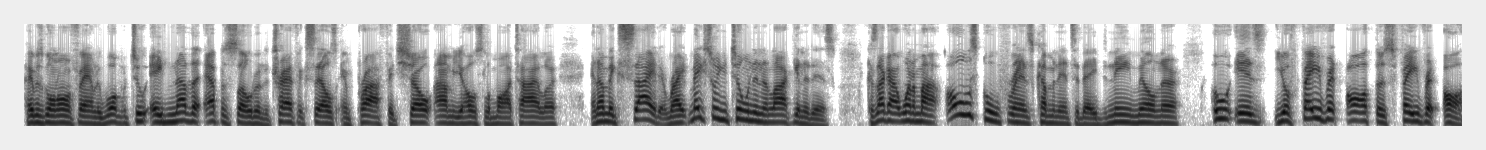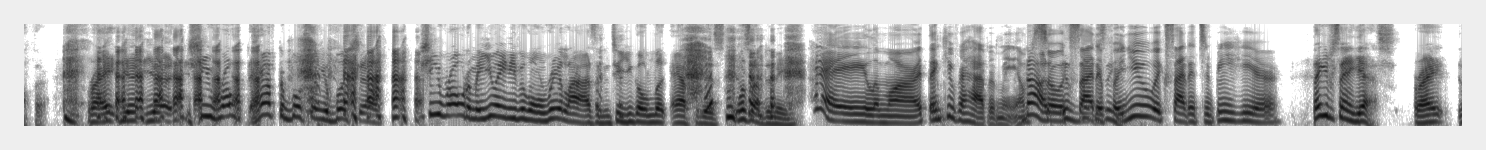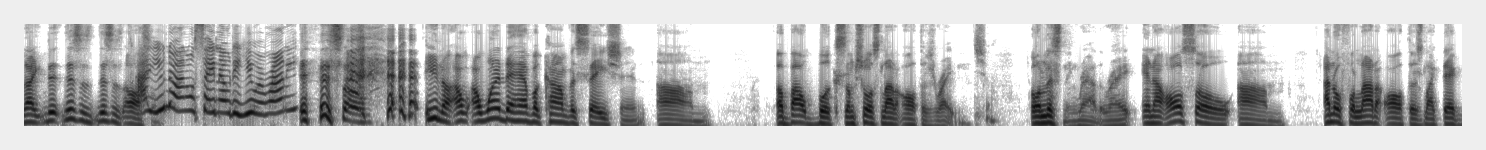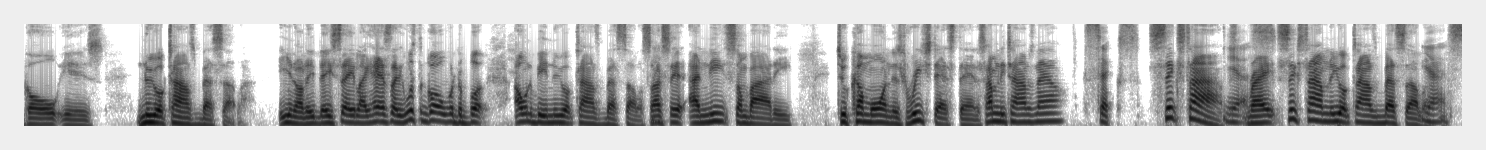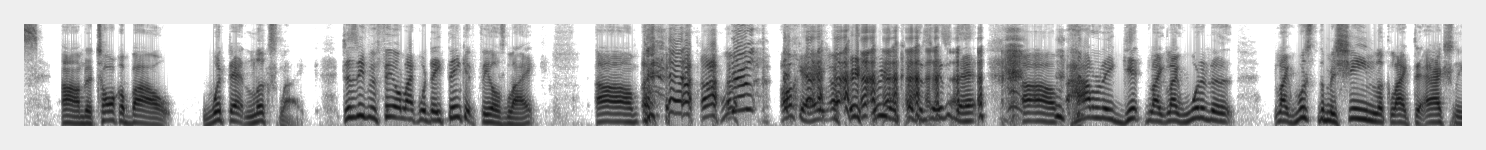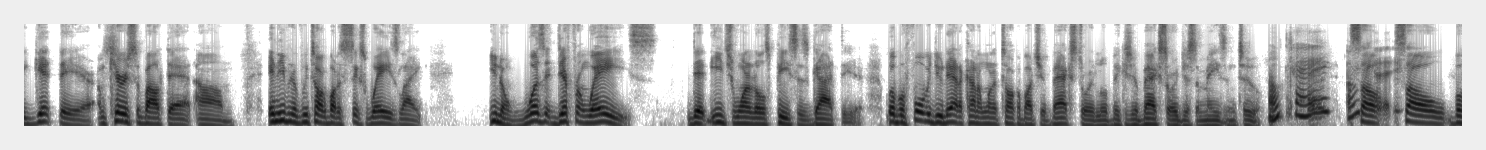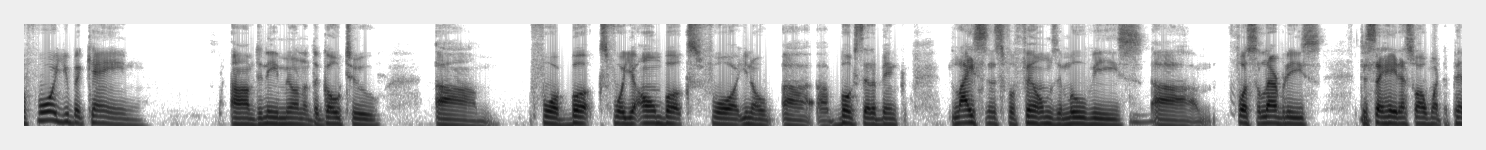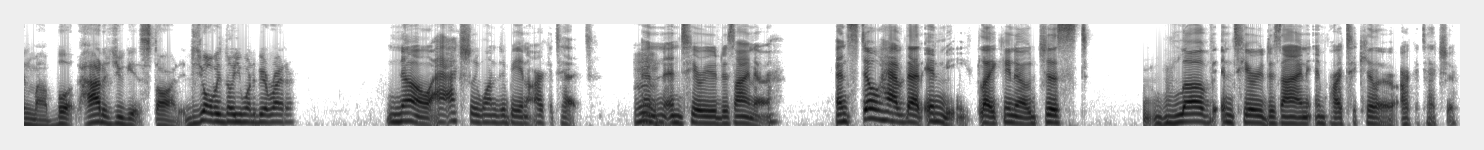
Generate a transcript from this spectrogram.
Hey, what's going on, family? Welcome to another episode of the Traffic Sales and Profit Show. I'm your host, Lamar Tyler, and I'm excited, right? Make sure you tune in and lock into this because I got one of my old school friends coming in today, Denene Millner, who is your favorite author's favorite author, right? Yeah, yeah. She wrote half the books on your bookshelf. She wrote them, and you ain't even gonna realize it until you go look after this. What's up, Denene? Hey, Lamar, thank you for having me. I'm so to excited for you, excited to be here. Thank you for saying yes, right? Like th- this is this is I, awesome. you know, I don't say no to you and Ronnie. so, you know, I, I wanted to have a conversation um, about books. I'm sure it's a lot of authors writing Sure. or listening, rather, right? And I also, um, I know for a lot of authors, like that goal is New York Times bestseller. You know, they, they say like, hey, like, what's the goal with the book? I want to be a New York Times bestseller. So I said, I need somebody to come on that's reached that status. How many times now? Six. Six times, Yes. right? Six time New York Times bestseller Yes. Um, to talk about what that looks like. Doesn't even feel like what they think it feels like. Um, okay, we gonna cut the chase of that. Um, how do they get like like what are the like what's the machine look like to actually get there? I'm curious about that. Um, and even if we talk about the six ways, like you know, was it different ways that each one of those pieces got there? But before we do that, I kind of want to talk about your backstory a little bit because your backstory is just amazing too. Okay. okay. So so before you became um Denene Millner, the go-to um for books, for your own books, for you know, uh, uh books that have been licensed for films and movies, Mm-hmm. um, for celebrities to say, hey, that's why I want to pen my book. How did you get started? Did you always know you wanted to be a writer? no, I actually wanted to be an architect. Mm. an interior designer and still have that in me. Like, you know, just love interior design, in particular architecture.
